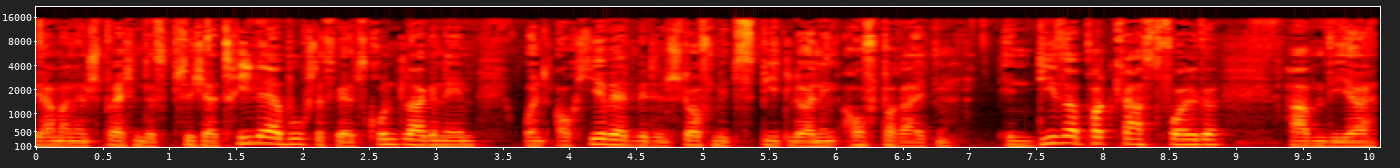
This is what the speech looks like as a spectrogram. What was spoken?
Wir haben ein entsprechendes Psychiatrie-Lehrbuch, das wir als Grundlage nehmen. Und auch hier werden wir den Stoff mit Speed Learning aufbereiten. In dieser Podcast-Folge haben wir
